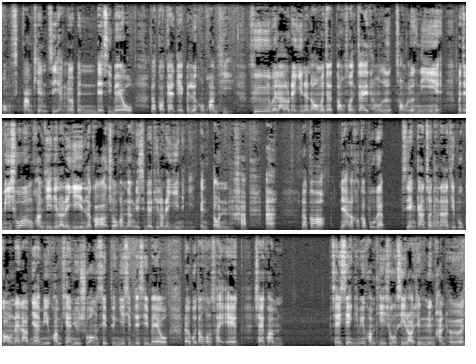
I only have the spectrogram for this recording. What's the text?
ของความเข้มเสียงเนอะเป็นเดซิเบล แล้วก็แกน x เป็นเรื่องของความถี่ คือเวลาเราได้ยินอะน้อง มันจะต้องสนใจทั้งเรื่องสองเรื่องนี้ มันจะมีช่วงความถี่ที่เราได้ยิน แล้วก็ช่วงความดังเดซิเบลที่เราได้ยินอย่างนี้ เป็นต้นนะครับ อะ แล้วก็เนี่ยแล้วเขาก็พูดแบบเสียงการสนทนาที่ผู้กองได้รับเนี่ยมีความเข้มอยู่ช่วง 10-20 เดซิเบล โดยผู้ต้องสงสัย X ใช้ความใช้เสียงที่มีความถี่ช่วง 400 ถึง 1,000 เฮิร์ต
